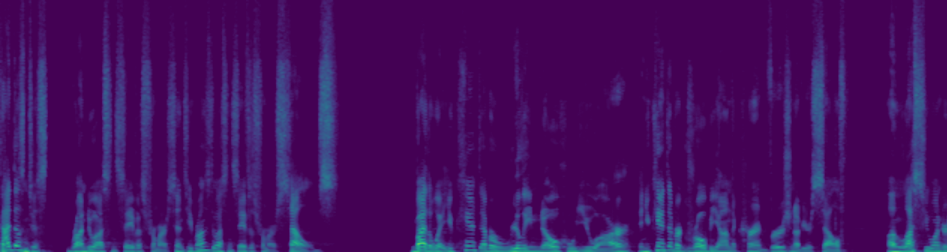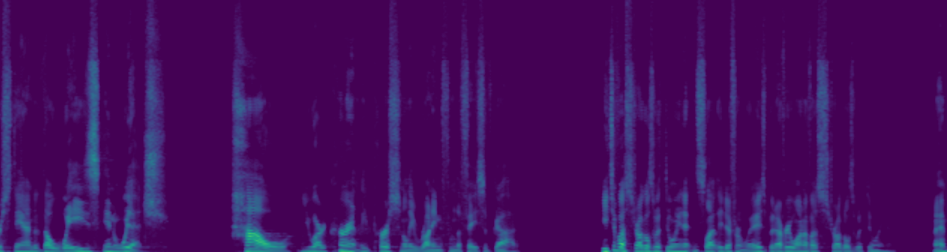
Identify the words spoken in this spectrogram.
God doesn't just run to us and save us from our sins, He runs to us and saves us from ourselves. And by the way, you can't ever really know who you are, and you can't ever grow beyond the current version of yourself unless you understand the ways in which how you are currently personally running from the face of God. Each of us struggles with doing it in slightly different ways, but every one of us struggles with doing it, right?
